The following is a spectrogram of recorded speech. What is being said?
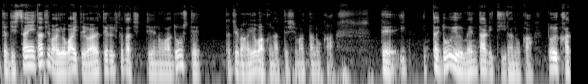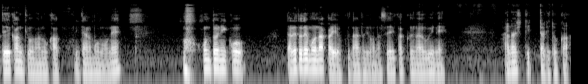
う、じゃあ実際に立場が弱いと言われてる人たちっていうのはどうして立場が弱くなってしまったのか。で、一体どういうメンタリティなのか、どういう家庭環境なのか、みたいなものをね、も う本当にこう、誰とでも仲良くなるような性格な上ね、話していったりとか、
